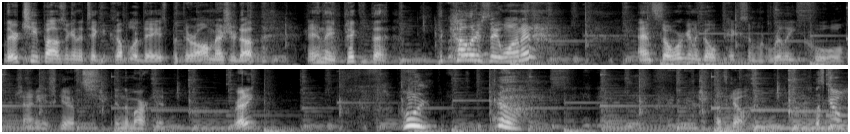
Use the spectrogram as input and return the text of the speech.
Their qipaos are going to take a couple of days, but they're all measured up, and they picked the, the colors they wanted. And so we're to go pick some really cool Chinese gifts in the market. Ready? Let's go. Let's go.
